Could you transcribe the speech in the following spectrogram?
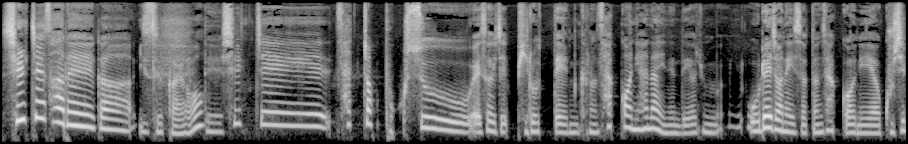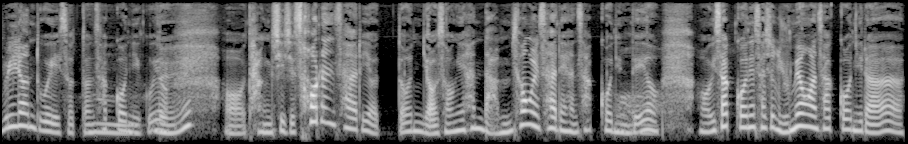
실제 사례가 있을까요? 네, 실제 사적 복수에서 이제 비롯된 그런 사건이 하나 있는데요. 좀 오래전에 있었던 사건이에요. 91년도에 있었던 음, 사건이고요. 네. 어, 당시 이제 30살이었던 여성이 한 남성을 살해한 사건인데요. 어. 어, 이 사건이 사실 유명한 사건이라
